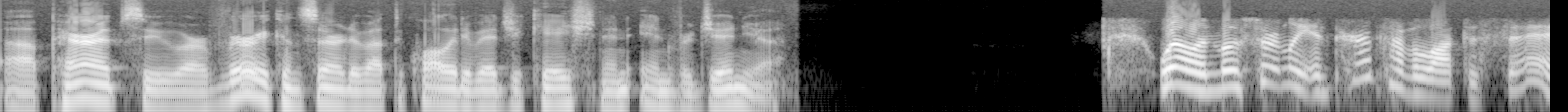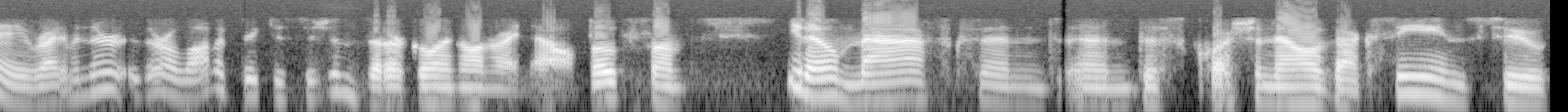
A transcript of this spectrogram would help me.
uh, parents who are very concerned about the quality of education in, in Virginia. Well, and most certainly, and parents have a lot to say, right? I mean, there there are a lot of big decisions that are going on right now, both from, you know, masks and and this question now of vaccines to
